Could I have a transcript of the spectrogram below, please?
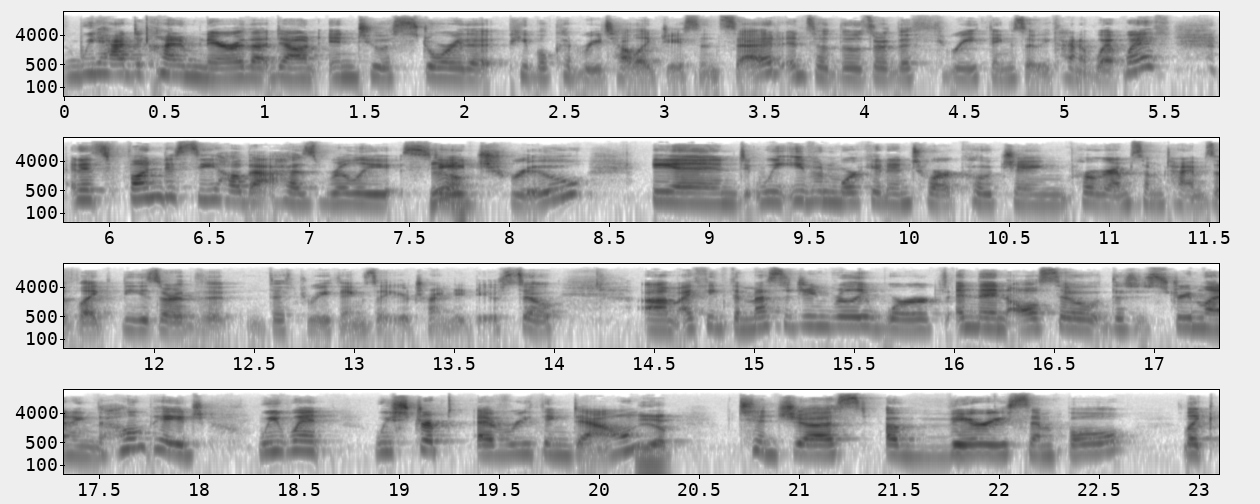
we had to kind of narrow that down into a story that people could retell like jason said and so those are the three things that we kind of went with and it's fun to see how that has really stayed Yeah. true and we even work it into our coaching program sometimes of like these are the the three things that you're trying to do. So um, i think the messaging really worked. And then also the streamlining the homepage we went we stripped everything down Yep. to just a very simple like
